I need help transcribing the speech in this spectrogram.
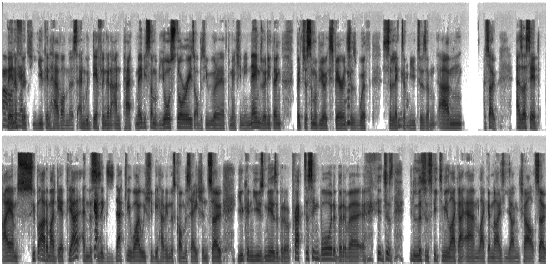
oh, benefits yeah. you can have on this. And we're definitely going to unpack maybe some of your stories. Obviously, we wouldn't have to mention any names or anything, but just some of your experiences with selective yeah. mutism. Um, so, as I said, I am super out of my depth here, and this yeah. is exactly why we should be having this conversation. So, you can use me as a bit of a practicing board, a bit of a just listen, speak to me like I am, like a nice young child. So,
